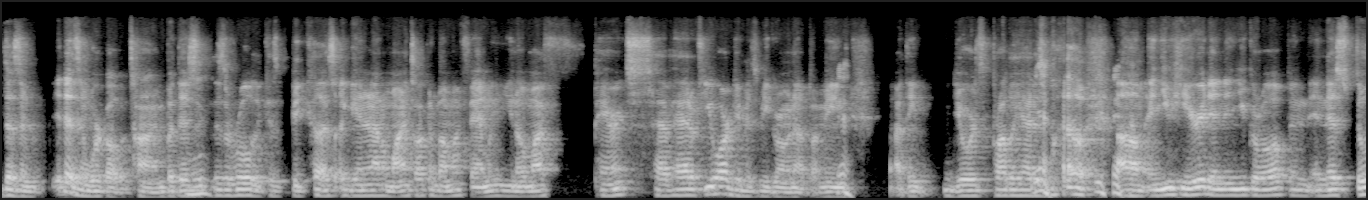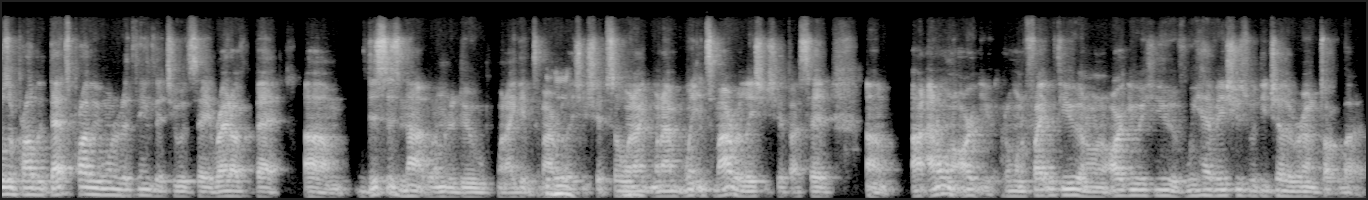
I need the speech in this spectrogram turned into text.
doesn't it doesn't work all the time, but there's mm-hmm. a, there's a rule because because again, and I don't mind talking about my family. You know, my parents have had a few arguments me growing up. I mean, yeah. I think yours probably had yeah. as well. Um, and you hear it, and then you grow up, and and this those are probably that's probably one of the things that you would say right off the bat. Um, this is not what I'm going to do when I get into my mm-hmm. relationship. So when mm-hmm. I when I went into my relationship, I said, um, I, I, don't want to argue. I don't want to fight with you. I don't want to argue with you. If we have issues with each other, we're going to talk about it.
